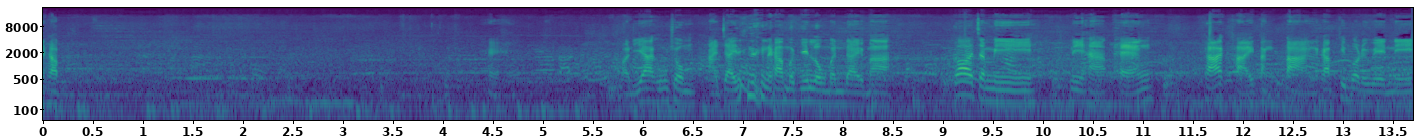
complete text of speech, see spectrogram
นะครับขออนุญาตคุณผู้ชมหายใจนิดนึงนะครับ เมื่อกี้ลงบันไดมา ก็จะมีนี่ฮะแผงค้าขายต่างๆนะครับที่บริเวณนี้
